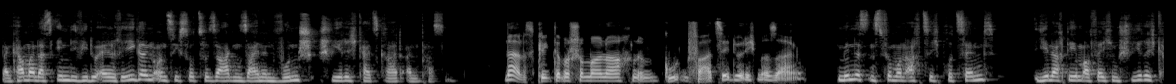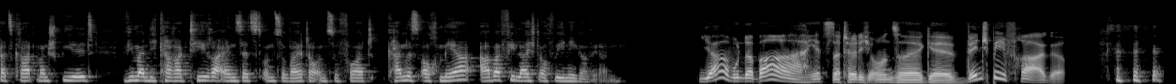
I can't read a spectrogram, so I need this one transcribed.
Dann kann man das individuell regeln und sich sozusagen seinen Wunsch Schwierigkeitsgrad anpassen. Na, das klingt aber schon mal nach einem guten Fazit, würde ich mal sagen. Mindestens 85 Prozent, je nachdem, auf welchem Schwierigkeitsgrad man spielt, wie man die Charaktere einsetzt und so weiter und so fort, kann es auch mehr, aber vielleicht auch weniger werden. Ja, wunderbar. Jetzt natürlich unsere Gewinnspielfrage.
